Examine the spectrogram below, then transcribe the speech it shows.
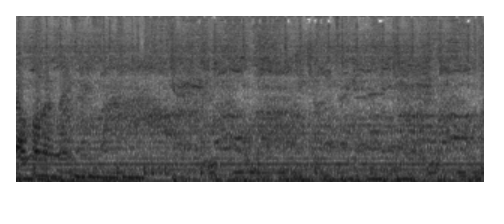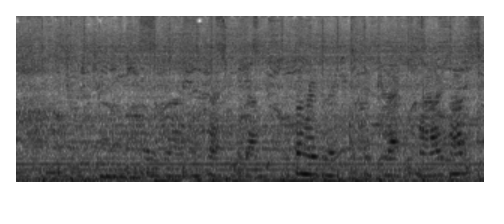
Everything's out for me. Again. For some reason it disconnects my iPad.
